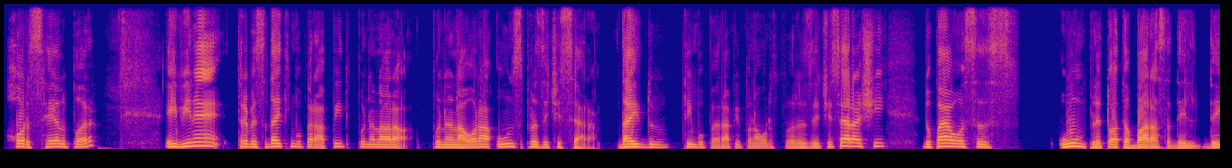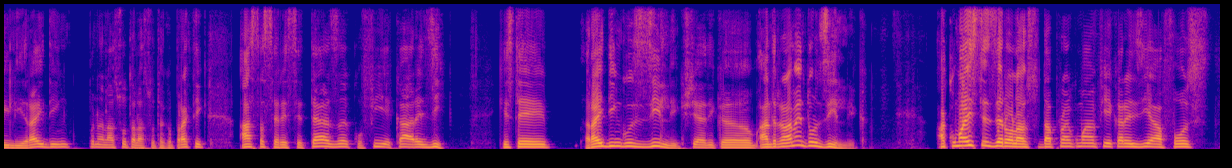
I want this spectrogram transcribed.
Horse Helper, ei bine, trebuie să dai timpul pe rapid până la ora, până la ora 11 seara. Dai timpul pe rapid până la ora 11 seara și după aia o să umple toată bara asta de daily riding până la 100%, că practic asta se resetează cu fiecare zi. Este riding-ul zilnic, știi, adică antrenamentul zilnic. Acum este 0%, dar până acum în fiecare zi a fost 100%,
